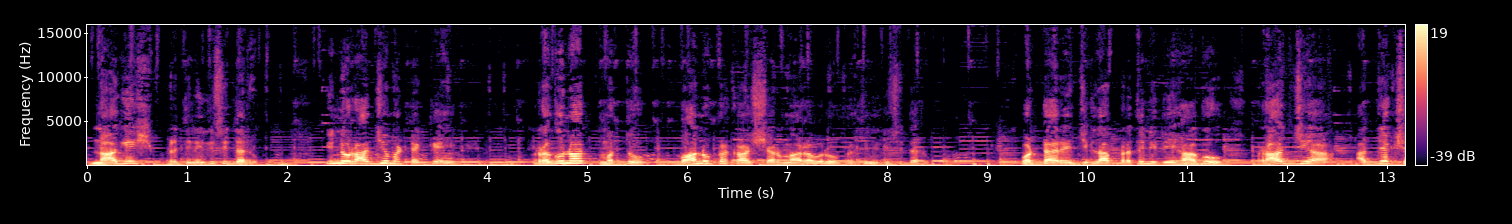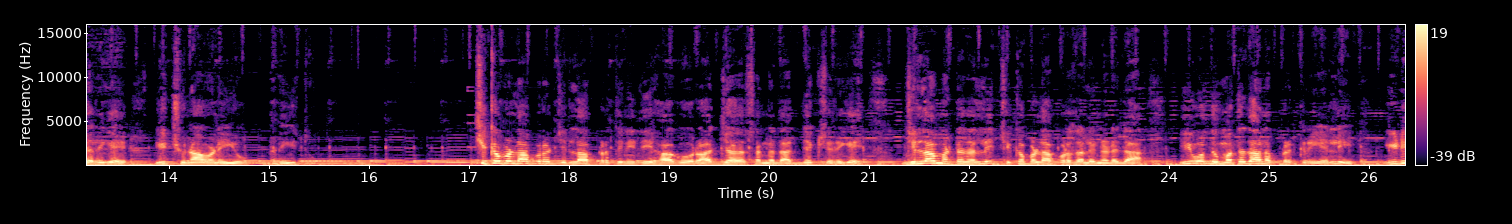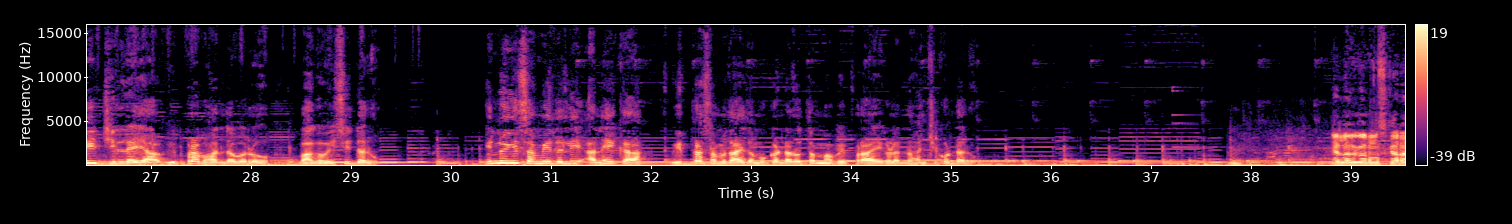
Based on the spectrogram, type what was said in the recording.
ನಾಗೇಶ್ ಪ್ರತಿನಿಧಿಸಿದ್ದರು. ಇನ್ನು ರಾಜ್ಯ ಮಟ್ಟಕ್ಕೆ ರಘುನಾಥ್ ಮತ್ತು ಭಾನುಪ್ರಕಾಶ್ ಶರ್ಮಾರವರು ಪ್ರತಿನಿಧಿಸಿದ್ದರು. ಒಟ್ಟಾರೆ ಜಿಲ್ಲಾ ಪ್ರತಿನಿಧಿ ಹಾಗೂ ರಾಜ್ಯ ಅಧ್ಯಕ್ಷರಿಗೆ ಈ ಚುನಾವಣೆಯು ನಡೆಯಿತು. ಚಿಕ್ಕಬಳ್ಳಾಪುರ ಜಿಲ್ಲಾ ಪ್ರತಿನಿಧಿ ಹಾಗೂ ರಾಜ್ಯ ಸಂಘದ ಅಧ್ಯಕ್ಷರಿಗೆ ಜಿಲ್ಲಾ ಮಟ್ಟದಲ್ಲಿ ಚಿಕ್ಕಬಳ್ಳಾಪುರದಲ್ಲಿ ನಡೆದ ಈ ಒಂದು ಮತದಾನ ಪ್ರಕ್ರಿಯೆಯಲ್ಲಿ ಇಡೀ ಜಿಲ್ಲೆಯ ವಿಪ್ರ ಬಾಂಧವರು ಭಾಗವಹಿಸಿದ್ದರು. ಇನ್ನು ಈ ಸಮಯದಲ್ಲಿ ಅನೇಕ ವಿಪ್ರ ಸಮುದಾಯದ ಮುಖಂಡರು ತಮ್ಮ ಅಭಿಪ್ರಾಯಗಳನ್ನು ಹಂಚಿಕೊಂಡರು. ಎಲ್ಲರಿಗೂ ನಮಸ್ಕಾರ.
